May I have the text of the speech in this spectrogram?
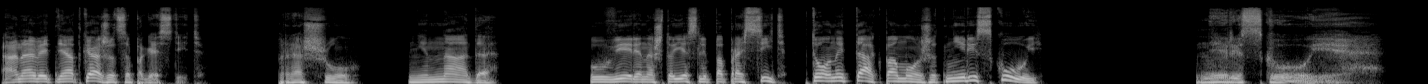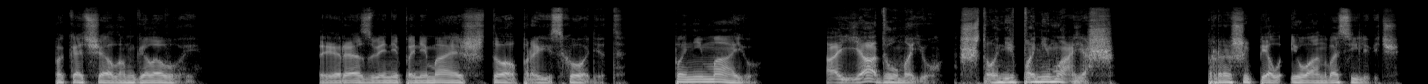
Она ведь не откажется погостить. Прошу, не надо. Уверена, что если попросить, то он и так поможет. Не рискуй. Не рискуй, покачал он головой. Ты разве не понимаешь, что происходит? Понимаю. А я думаю, что не понимаешь, прошипел Иоанн Васильевич.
